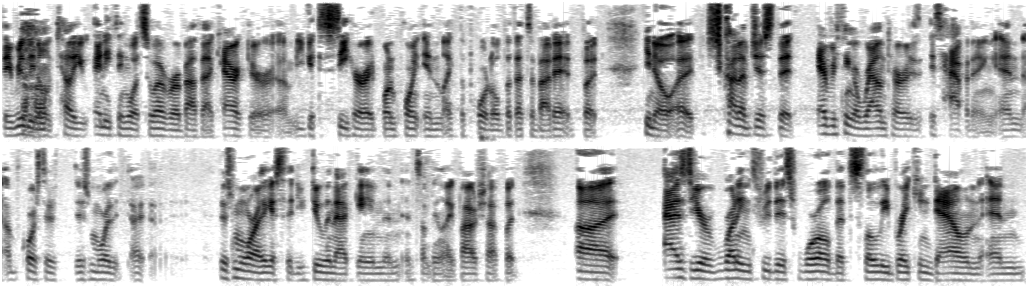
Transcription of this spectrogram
they really uh-huh. don't tell you anything whatsoever about that character. Um, you get to see her at one point in like the portal, but that's about it. But you know, uh, it's kind of just that everything around her is, is happening, and of course there's there's more that, uh, there's more I guess that you do in that game than in something like Bioshock. But uh, as you're running through this world that's slowly breaking down and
